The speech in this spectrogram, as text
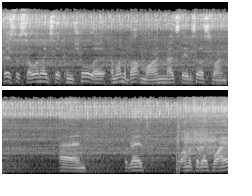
Here's the solenoids that control it. I'm on the bottom one, that's the exhaust one. And the red, one with the red wire.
